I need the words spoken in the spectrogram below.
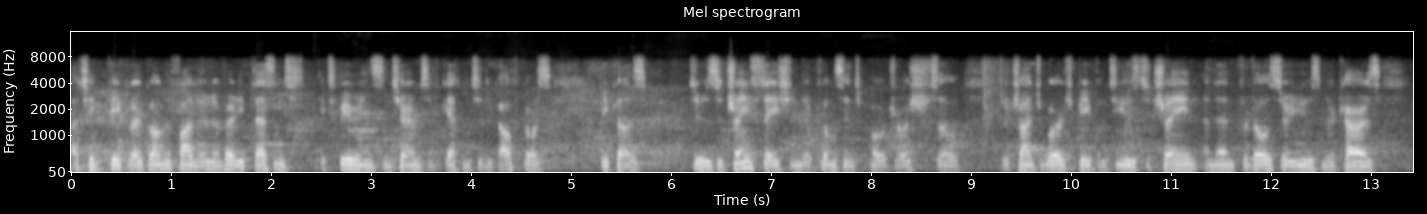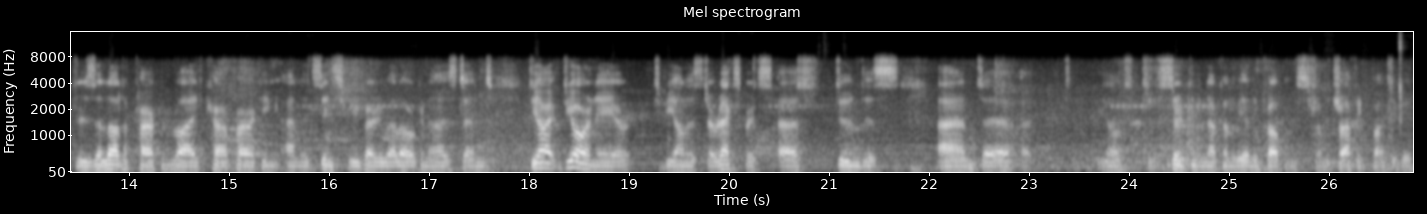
I think people are going to find it a very pleasant experience in terms of getting to the golf course because there's a train station that comes into Portrush, so they're trying to urge people to use the train. And then for those who are using their cars, there's a lot of park and ride car parking, and it seems to be very well organised. And the, the R&A are, to be honest, are experts at doing this, and uh, you know, there's certainly not going to be any problems from a traffic point of view.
